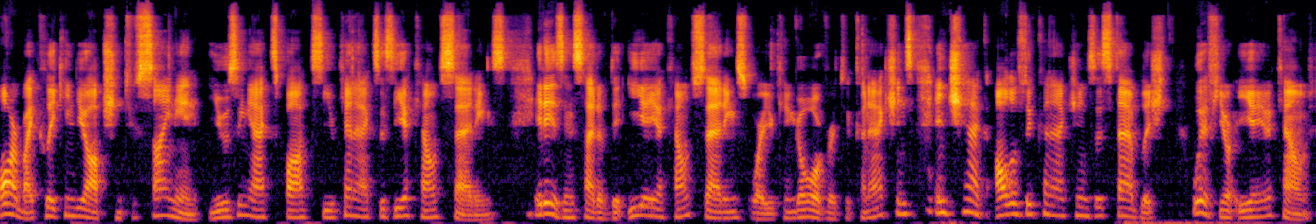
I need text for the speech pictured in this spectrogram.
or by clicking the option to sign in using Xbox, you can access the account settings. It is inside of the EA account settings where you can go over to connections and check all of the connections established with your EA account.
